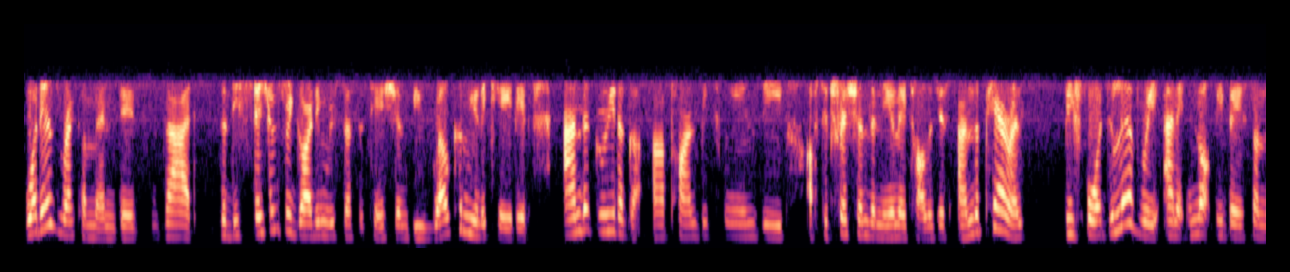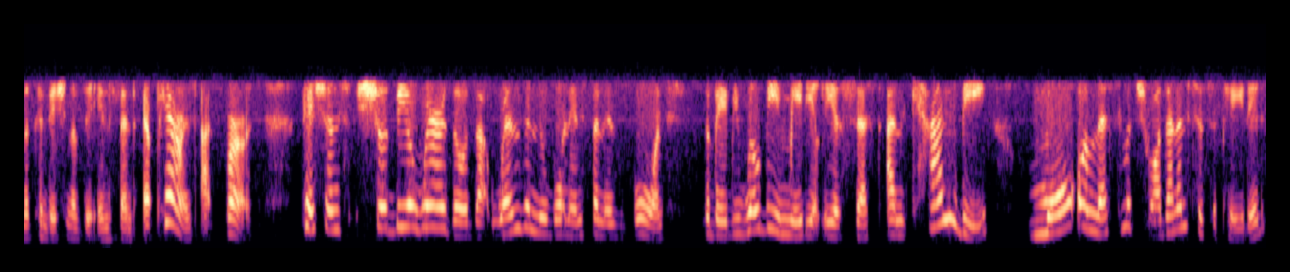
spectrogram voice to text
What is recommended is that the decisions regarding resuscitation be well communicated and agreed upon between the obstetrician, the neonatologist, and the parents before delivery and it not be based on the condition of the infant appearance at birth. Patients should be aware, though, that when the newborn infant is born, the baby will be immediately assessed and can be more or less mature than anticipated,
